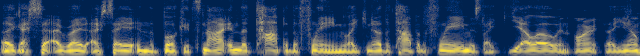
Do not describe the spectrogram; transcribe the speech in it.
Like I said, I write, I say it in the book. It's not in the top of the flame. Like you know, the top of the flame is like yellow and orange. Like, you know,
